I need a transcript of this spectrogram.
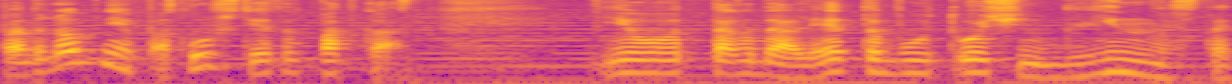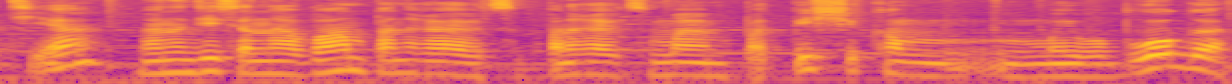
подробнее, послушайте этот подкаст. И вот так далее. Это будет очень длинная статья, но надеюсь, она вам понравится, понравится моим подписчикам моего блога.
